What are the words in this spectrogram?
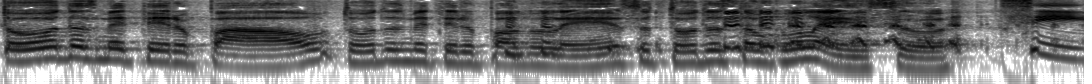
todas meteram o pau, todas meteram o pau no lenço, todas estão com lenço. Sim.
